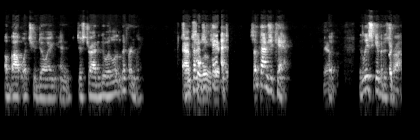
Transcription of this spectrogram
about what you're doing and just try to do it a little differently. Sometimes Absolutely. you can't. Sometimes you can't. Yeah. But at least give it a try.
